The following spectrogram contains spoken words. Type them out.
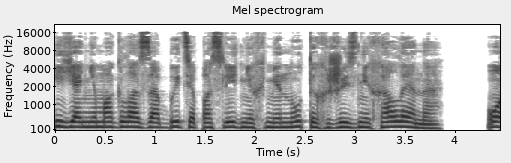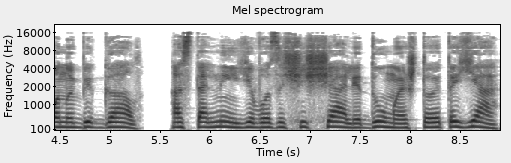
и я не могла забыть о последних минутах жизни Халена. Он убегал, остальные его защищали, думая, что это я.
